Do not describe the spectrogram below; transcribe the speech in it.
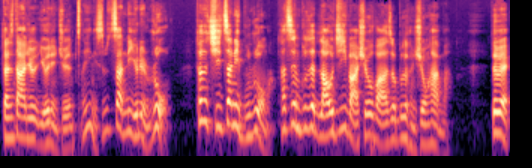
但是大家就有点觉得，哎，你是不是战力有点弱？但是其实战力不弱嘛，他之前不是劳基法修法的时候不是很凶悍嘛，对不对？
